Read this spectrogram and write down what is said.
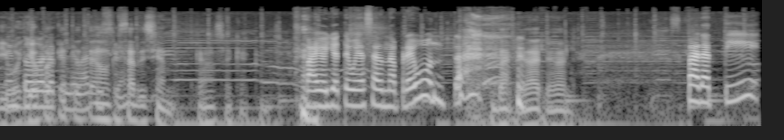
Y yo por qué te tengo que estar diciendo. Vaya, yo te voy a hacer una pregunta. Dale, dale, dale. Para ti,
